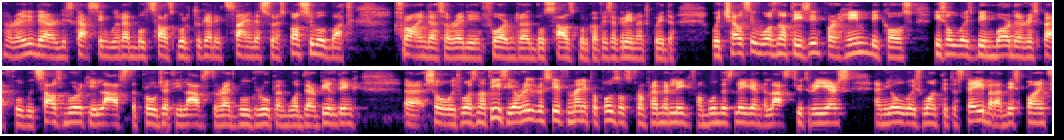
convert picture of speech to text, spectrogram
already. They are discussing with Red Bull Salzburg to get it signed as soon as possible, but Freund has already informed Red Bull Salzburg of his agreement with, with Chelsea. It was not easy for him because he's always been more than respectful with Salzburg. He loves the project, he loves the Red Bull group and what they're building. Uh, so it was not easy. He already received many proposals from Premier League, from Bundesliga in the last two, three years, and he always wanted to stay. But at this point,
